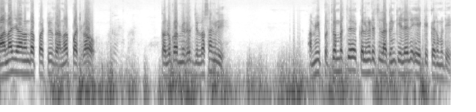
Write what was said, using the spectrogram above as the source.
मानाजी आनंदा पाटील राहणार पाटगाव तालुका मिरज जिल्हा सांगली. आम्ही प्रथमच कलिंगडाची लागण केलेली एक एकरमध्ये.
